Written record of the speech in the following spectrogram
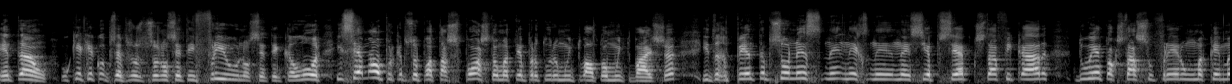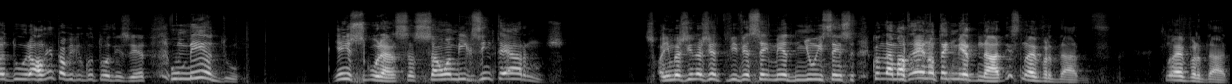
Então, o que é que acontece? As pessoas não sentem frio, não sentem calor. Isso é mau, porque a pessoa pode estar exposta a uma temperatura muito alta ou muito baixa e de repente a pessoa nem, nem, nem, nem se apercebe que está a ficar doente ou que está a sofrer uma queimadura. Alguém está a ouvir o que eu estou a dizer? O medo e a insegurança são amigos internos. Imagina a gente viver sem medo nenhum e sem. Quando há malta, eu não tenho medo de nada. Isso não é verdade. Isso não é verdade.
